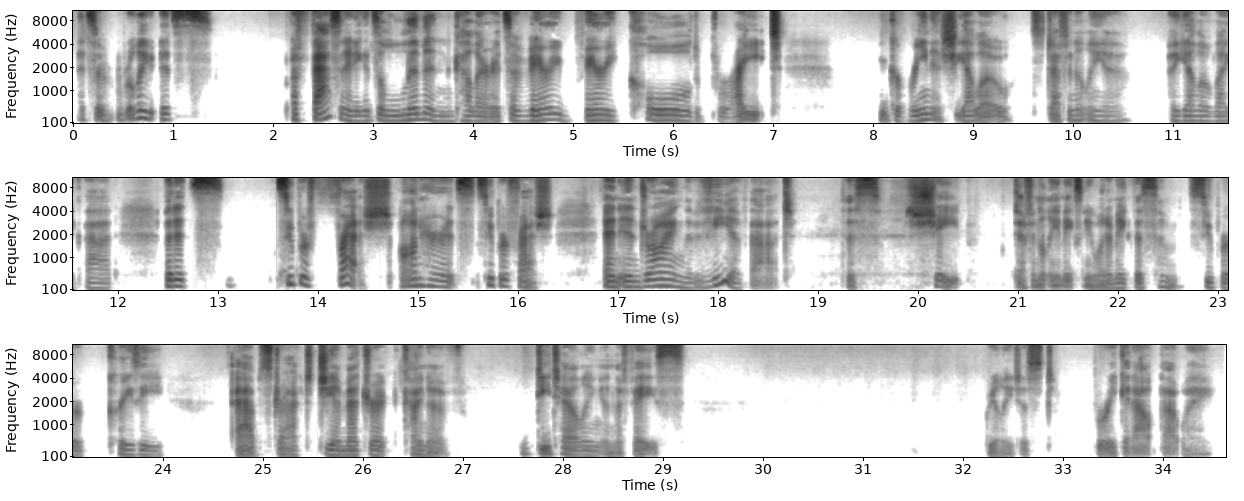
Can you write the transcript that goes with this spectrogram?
it's a really it's a fascinating. It's a lemon color. It's a very very cold, bright greenish yellow. It's definitely a a yellow like that. But it's super fresh. On her it's super fresh. And in drawing the V of that, this shape definitely makes me want to make this some super crazy abstract geometric kind of detailing in the face really just break it out that way.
